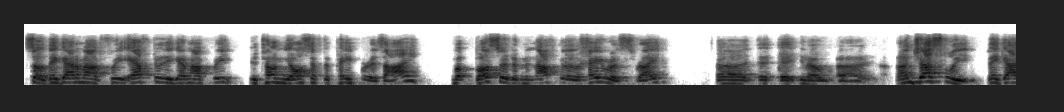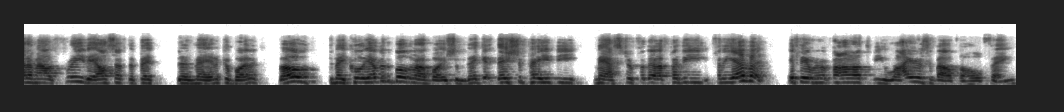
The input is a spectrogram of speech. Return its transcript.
So they got him out free. After they got him out free, you're telling me you also have to pay for his eye. But busser the menafka right? uh, uh, uh, you know, uh, unjustly they got him out free. They also have to pay the man to make Kuli Evan the Boulder They get they should pay the master for the for the for the Evan. If they were found out to be liars about the whole thing,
